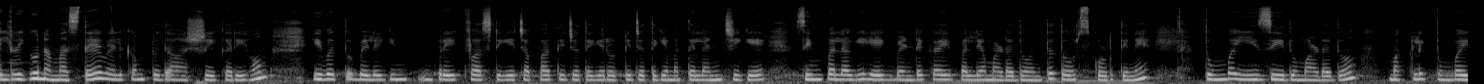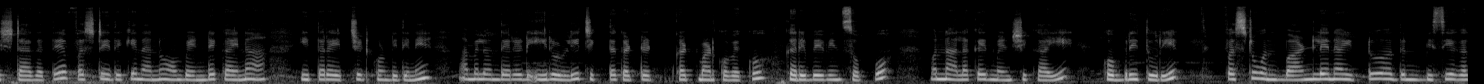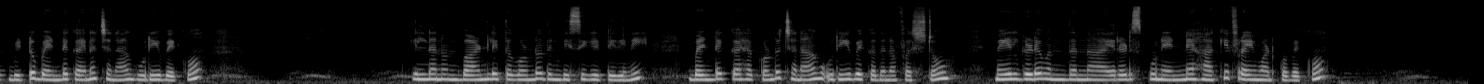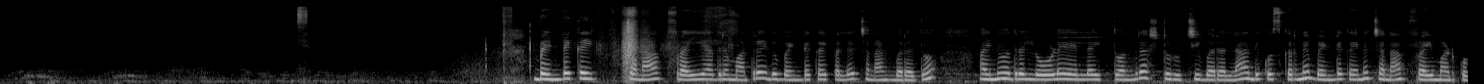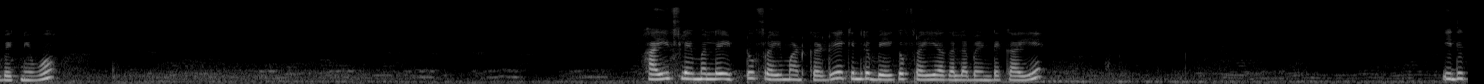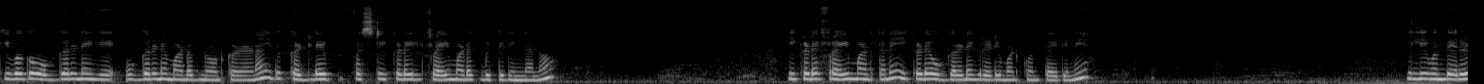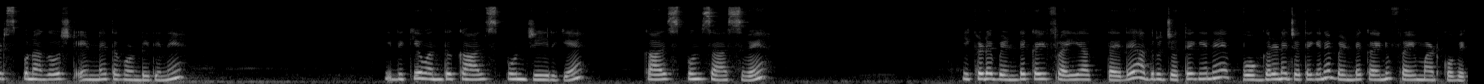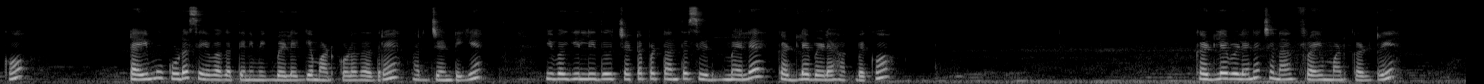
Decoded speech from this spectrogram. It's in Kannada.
ಎಲ್ರಿಗೂ ನಮಸ್ತೆ. Welcome to the Shri curry home. ಇವತ್ತು ಬೆಳಗಿನ ಬ್ರೇಕ್ಫಾಸ್ಟಿಗೆ, ಚಪಾತಿ ಜೊತೆಗೆ, ರೊಟ್ಟಿ ಜೊತೆಗೆ ಮತ್ತು ಲಂಚಿಗೆ ಸಿಂಪಲ್ಲಾಗಿ ಹೇಗೆ ಬೆಂಡೆಕಾಯಿ ಪಲ್ಯ ಮಾಡೋದು ಅಂತ ತೋರಿಸ್ಕೊಡ್ತೀನಿ. ತುಂಬ ಈಸಿ ಇದು ಮಾಡೋದು. ಮಕ್ಳಿಗೆ ತುಂಬ ಇಷ್ಟ ಆಗುತ್ತೆ. ಫಸ್ಟ್ ಇದಕ್ಕೆ ನಾನು ಬೆಂಡೆಕಾಯಿನ ಈ ಥರ ಹೆಚ್ಚಿಟ್ಕೊಂಡಿದ್ದೀನಿ. ಆಮೇಲೆ ಒಂದೆರಡು ಈರುಳ್ಳಿ ಚಿಕ್ಕದ ಕಟ್ ಕಟ್ ಮಾಡ್ಕೋಬೇಕು. ಕರಿಬೇವಿನ ಸೊಪ್ಪು, ಒಂದು ನಾಲ್ಕೈದು ಮೆಣಸಿಕಾಯಿ ಕೊಬ್ಬರಿ ತುರಿ ಫಸ್ಟು ಒಂದು ಬಾಣಲೆನ ಇಟ್ಟು ಅದನ್ನು ಬಿಟ್ಟು ಬೆಂಡೆಕಾಯಿನ ಚೆನ್ನಾಗಿ ಉರಿಬೇಕು ಇಲ್ಲಿ ನಾನೊಂದು ಬಾಣಲಿ ತೊಗೊಂಡು ಅದನ್ನು ಬಿಸಿಗೆ ಇಟ್ಟಿದ್ದೀನಿ ಬೆಂಡೆಕಾಯಿ ಹಾಕ್ಕೊಂಡು ಚೆನ್ನಾಗಿ ಉರಿಬೇಕು ಅದನ್ನು ಫಸ್ಟು ಮೇಲ್ಗಡೆ ಒಂದನ್ನು ಎರಡು ಸ್ಪೂನ್ ಎಣ್ಣೆ ಹಾಕಿ ಫ್ರೈ ಮಾಡ್ಕೋಬೇಕು. ಬೆಂಡೆಕಾಯಿ ಚೆನ್ನಾಗಿ ಫ್ರೈ ಆದರೆ ಮಾತ್ರ ಇದು ಬೆಂಡೆಕಾಯಿ ಪಲ್ಯ ಚೆನ್ನಾಗಿ ಬರೋದು. ಇನ್ನೂ ಅದರಲ್ಲಿ ಲೋಳೆ ಎಲ್ಲ ಇತ್ತು ಅಂದರೆ ಅಷ್ಟು ರುಚಿ ಬರಲ್ಲ. ಅದಕ್ಕೋಸ್ಕರನೇ ಬೆಂಡೆಕಾಯಿನ ಚೆನ್ನಾಗಿ ಫ್ರೈ ಮಾಡ್ಕೋಬೇಕು ನೀವು. ಹೈ ಫ್ಲೇಮಲ್ಲೇ ಇಟ್ಟು ಫ್ರೈ ಮಾಡ್ಕೊಳ್ರಿ. ಯಾಕೆಂದರೆ ಬೇಗ ಫ್ರೈ ಆಗಲ್ಲ ಬೆಂಡೆಕಾಯಿ. ಇದಕ್ಕೆ ಇವಾಗ ಒಗ್ಗರಣೆಗೆ, ಒಗ್ಗರಣೆ ಮಾಡೋದು ನೋಡ್ಕೊಳ್ಳೋಣ. ಇದು ಕಡಲೆ ಫಸ್ಟ್ ಈ ಕಡೆ ಇಲ್ಲಿ ಫ್ರೈ ಮಾಡೋಕ್ಕೆ ಬಿಟ್ಟಿದ್ದೀನಿ ನಾನು. ಈ ಕಡೆ ಫ್ರೈ ಮಾಡ್ತಾನೆ, ಈ ಕಡೆ ಒಗ್ಗರಣೆಗೆ ರೆಡಿ ಮಾಡ್ಕೊತಾ ಇದ್ದೀನಿ. ಇಲ್ಲಿ ಒಂದು ಎರಡು ಸ್ಪೂನ್ ಆಗೋಷ್ಟು ಎಣ್ಣೆ ತಗೊಂಡಿದ್ದೀನಿ. ಇದಕ್ಕೆ ಒಂದು ಕಾಲು ಸ್ಪೂನ್ ಜೀರಿಗೆ, ಕಾಲು ಸ್ಪೂನ್ ಸಾಸಿವೆ. ಈ ಕಡೆ ಬೆಂಡೆಕಾಯಿ ಫ್ರೈ ಆಗ್ತಾ ಇದೆ, ಅದ್ರ ಜೊತೆಗೇ ಒಗ್ಗರಣೆ ಜೊತೆಗೇ ಬೆಂಡೆಕಾಯಿನೂ ಫ್ರೈ ಮಾಡ್ಕೋಬೇಕು. ಟೈಮು ಕೂಡ ಸೇವ್ ಆಗುತ್ತೆ ನಿಮಗೆ ಬೆಳಗ್ಗೆ ಮಾಡ್ಕೊಳ್ಳೋದಾದರೆ, ಅರ್ಜೆಂಟಿಗೆ. ಇವಾಗ ಇಲ್ಲಿದು ಚಟಪಟ ಅಂತ ಸಿಡಿದ ಮೇಲೆ ಕಡಲೆಬೇಳೆ ಹಾಕಬೇಕು. ಕಡಲೆಬೇಳೆನ ಚೆನ್ನಾಗಿ ಫ್ರೈ ಮಾಡ್ಕೊಳ್ರಿ.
